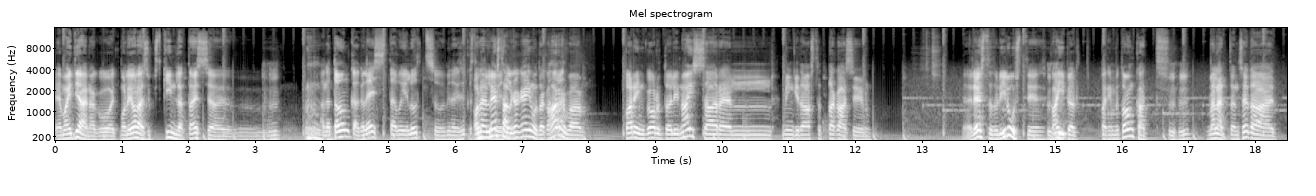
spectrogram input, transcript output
ja ma ei tea nagu, et mul ei ole siukest kindlat asja. mm. -hmm. aga tonkaga lesta või lutsu või midagi siukest? olen Lestal ka käinud, aga harva. parim kord oli Naissaarel mingid aastad tagasi. Lesta tuli ilusti, kai pealt panime tonkat. mm. -hmm. mäletan seda, et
